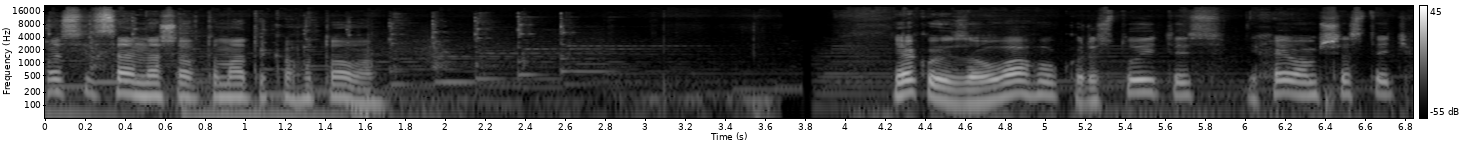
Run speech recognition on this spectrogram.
Ось і все, наша автоматика готова. Дякую за увагу, користуйтесь і хай вам щастить.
